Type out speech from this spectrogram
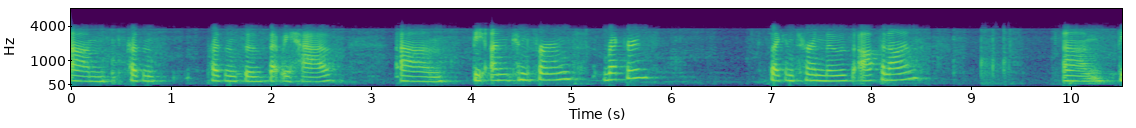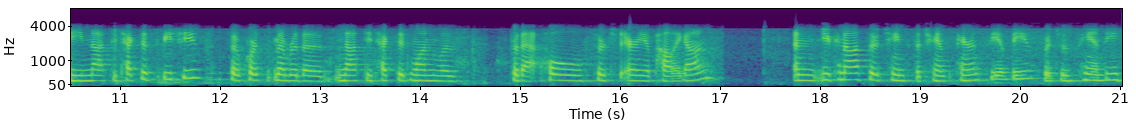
um, presence, presences that we have, um, the unconfirmed records, so I can turn those off and on. Um, the not detected species, so of course, remember the not detected one was for that whole searched area polygon. And you can also change the transparency of these, which is handy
